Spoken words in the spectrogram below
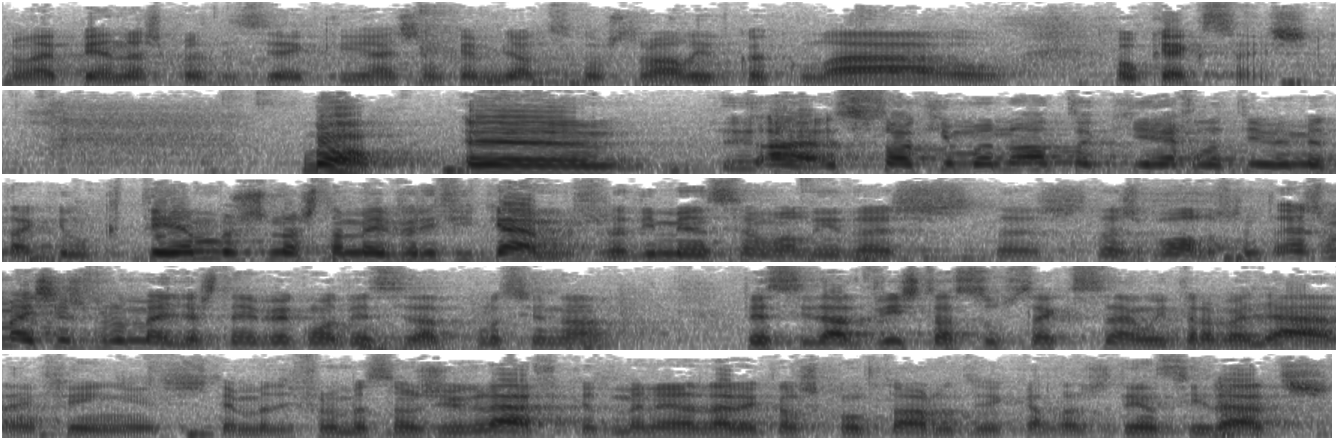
Não é apenas para dizer que acham que é melhor que se constrói ali do que acolá ou, ou o que é que seja. Bom, uh, ah, só aqui uma nota que é relativamente àquilo que temos, nós também verificamos a dimensão ali das, das, das bolas. As manchas vermelhas têm a ver com a densidade populacional, densidade vista à subsecção e trabalhada, enfim, sistema de informação geográfica, de maneira a dar aqueles contornos e aquelas densidades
